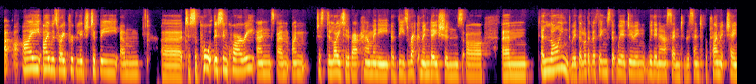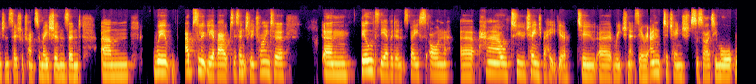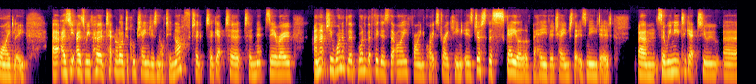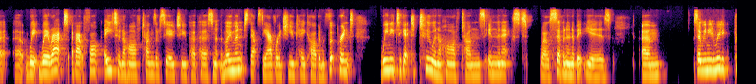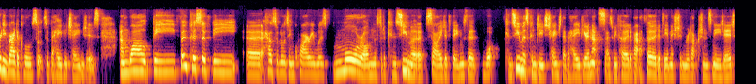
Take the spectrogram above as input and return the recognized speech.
I, I was very privileged to be um, uh, to support this inquiry. And um, I'm just delighted about how many of these recommendations are um, aligned with a lot of the things that we're doing within our centre, the Centre for Climate Change and Social Transformations. And um, we're absolutely about essentially trying to um, build the evidence base on uh, how to change behaviour to uh, reach net zero and to change society more widely. Uh, as, as we've heard, technological change is not enough to, to get to, to net zero. And actually, one of the one of the figures that I find quite striking is just the scale of behaviour change that is needed. Um, so we need to get to uh, uh, we, we're at about four, eight and a half tons of CO2 per person at the moment. That's the average UK carbon footprint. We need to get to two and a half tons in the next well seven and a bit years. Um, so we need really pretty radical sorts of behaviour changes. And while the focus of the uh, House of Lords inquiry was more on the sort of consumer side of things, that what consumers can do to change their behaviour, and that's, as we've heard, about a third of the emission reductions needed,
